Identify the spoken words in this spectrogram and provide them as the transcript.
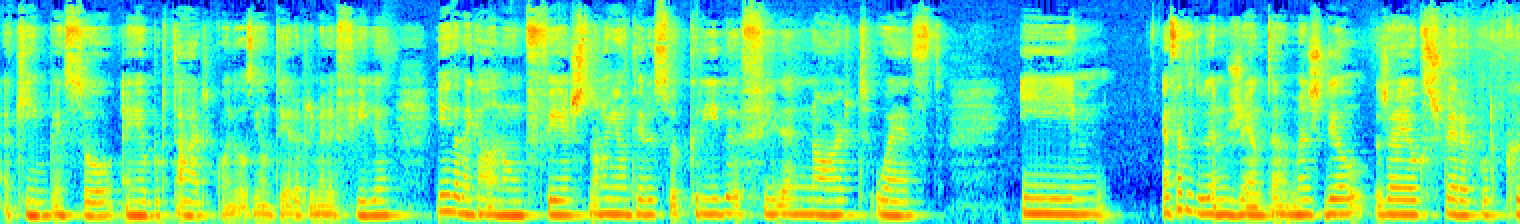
a Kim pensou em abortar quando eles iam ter a primeira filha. E ainda bem que ela não fez, senão não iam ter a sua querida filha North West. E essa atitude é nojenta, mas dele já é o que se espera, porque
